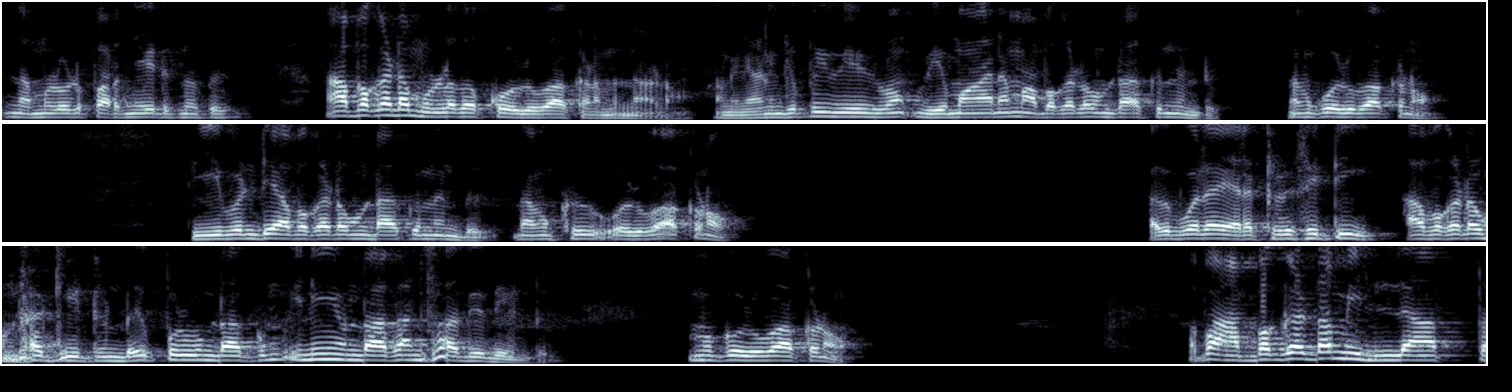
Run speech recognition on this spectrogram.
നമ്മളോട് പറഞ്ഞു തരുന്നത് അപകടമുള്ളതൊക്കെ ഒഴിവാക്കണമെന്നാണോ? അങ്ങനെയാണെങ്കിൽ ഇപ്പോൾ ഈ വിമാനം അപകടം ഉണ്ടാക്കുന്നുണ്ട്. നമുക്ക് ഒഴിവാക്കണോ? തീവണ്ടി അപകടം ഉണ്ടാക്കുന്നുണ്ട്. നമുക്ക് ഒഴിവാക്കണോ? അതുപോലെ ഇലക്ട്രിസിറ്റി അപകടം ഉണ്ടാക്കിയിട്ടുണ്ട്. ഇപ്പോഴും ഉണ്ടാക്കും. ഇനിയും ഉണ്ടാക്കാൻ സാധ്യതയുണ്ട്. നമുക്ക് ഒഴിവാക്കണോ? അപ്പോൾ അപകടമില്ലാത്ത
